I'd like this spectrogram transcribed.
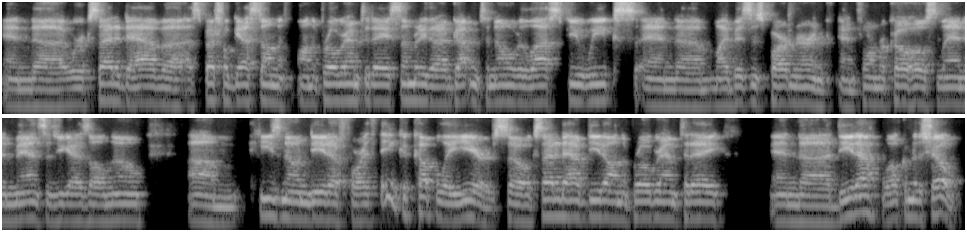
And uh, we're excited to have a, a, special guest on the on the program today. Somebody that I've gotten to know over the last few weeks, and uh, my business partner and, and former co-host Landon Mance, as you guys all know, um, he's known Dida for, I think, a couple of years. So excited to have Dida on the program today. And uh, Dida, welcome to the show.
